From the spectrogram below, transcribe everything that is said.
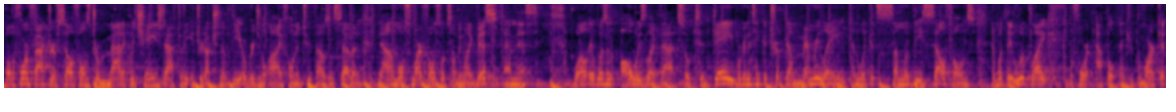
While the form factor of cell phones dramatically changed after the introduction of the original iPhone in 2007, now most smartphones look something like this. And this? Well, it wasn't always like that. So today we're going to take a trip down memory lane and look at some of these cell phones and what they looked like before Apple entered the market.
